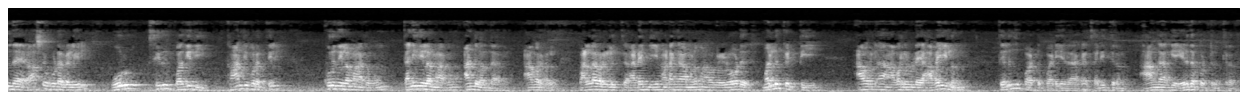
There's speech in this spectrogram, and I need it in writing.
இந்த ராஷ்டிரகூடர்களில் ஒரு சிறு பகுதி காஞ்சிபுரத்தில் குறுநிலமாகவும் தனிநிலமாகவும் ஆண்டு வந்தார்கள். அவர்கள் பல்லவர்களுக்கு அடங்கியும் அடங்காமலும் அவர்களோடு மல்லு கட்டி அவர்கள் அவர்களுடைய அவையிலும் தெலுங்கு பாட்டு பாடியதாக சரித்திரம் ஆங்காங்கே எழுதப்பட்டிருக்கிறது.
